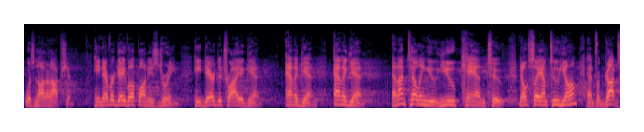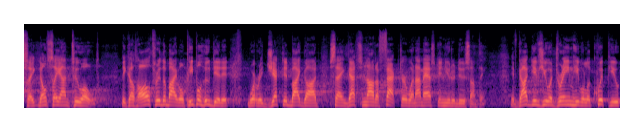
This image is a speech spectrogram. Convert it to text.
was not an option. He never gave up on his dream. He dared to try again and again and again. And I'm telling you, you can too. Don't say I'm too young, and for God's sake, don't say I'm too old. Because all through the Bible, people who did it were rejected by God, saying, That's not a factor when I'm asking you to do something. If God gives you a dream, He will equip you,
